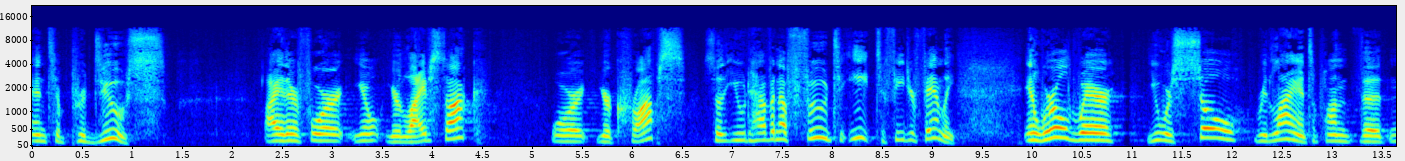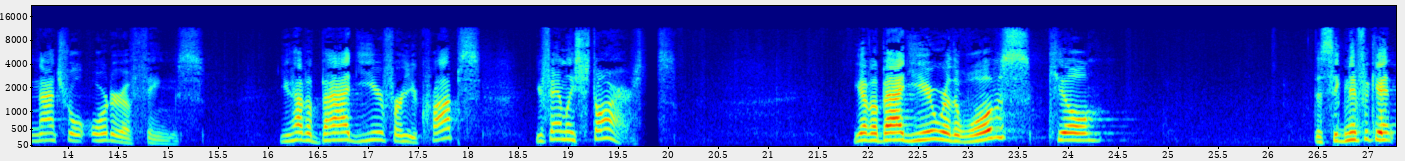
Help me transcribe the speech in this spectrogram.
and to produce either for you know your livestock or your crops so that you would have enough food to eat to feed your family in a world where you were so reliant upon the natural order of things you have a bad year for your crops your family starves you have a bad year where the wolves kill the significant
